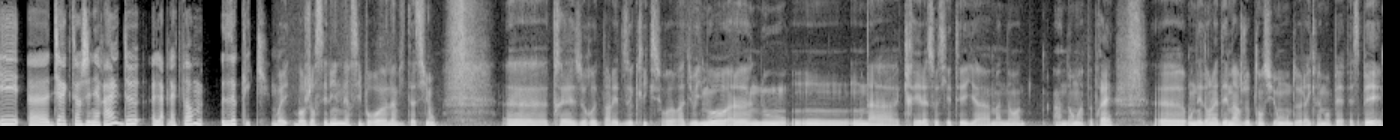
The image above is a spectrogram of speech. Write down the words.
et euh, directeur général de la plateforme The Click. Oui, bonjour Céline, merci pour l'invitation. très heureux de parler de The Click sur Radio Imo. nous, on, on, a créé la société il y a maintenant un an à peu près. on est dans la démarche d'obtention de l'agrément PFSP.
